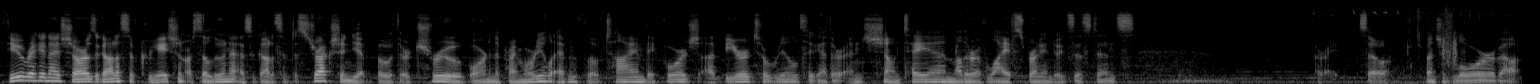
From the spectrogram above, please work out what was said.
Few recognize Shar as a goddess of creation or Selûne as a goddess of destruction, yet both are true. Born in the primordial ebb and flow of time, they forged Abeir-Toril together and Chauntea, mother of life, sprung into existence. Alright, so a bunch of lore about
